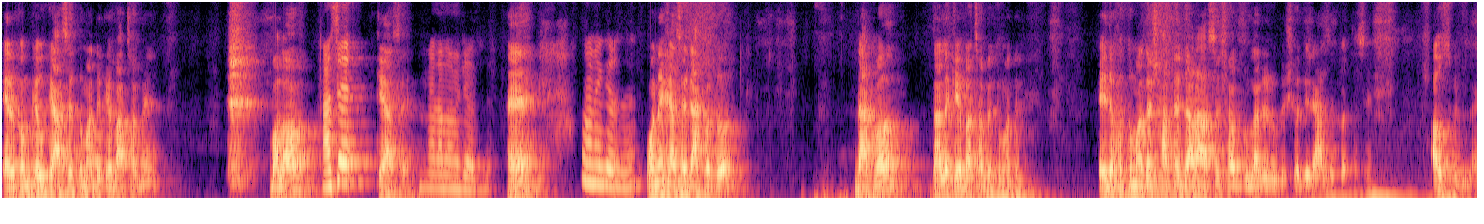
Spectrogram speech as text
এরকম কেউ কে আছে তোমাদেরকে বাঁচাবে? বলো। আছে। কে আছে? মেলা মানুষ আছে। হ্যাঁ অনেক আছে। অনেক আছে ডাকো তো। ডাকো তাহলে কে বাঁচাবে তোমাদের? এই দেখো তোমাদের সাথে যারা আছে সবগুলার রোগী শরীরে হাজির করতেছে। আউজুবিল্লাহ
